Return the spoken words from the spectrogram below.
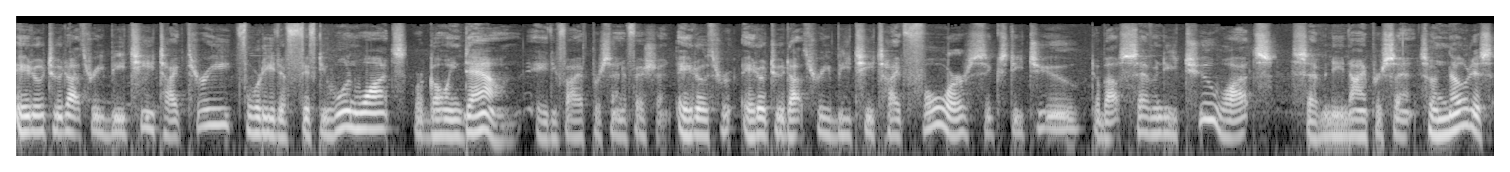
802.3BT Type 3, 40 to 51 watts. We're going down. 85% efficient. 802.3BT Type 4, 62 to about 72 watts. 79%. So notice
